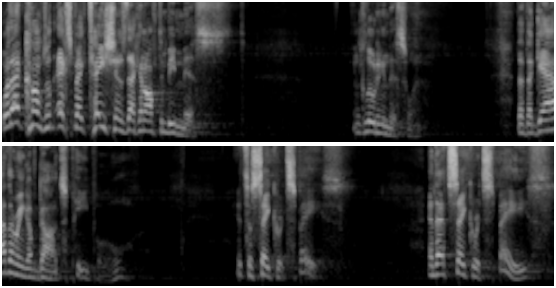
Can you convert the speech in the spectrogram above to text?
well, that comes with expectations that can often be missed, including this one that the gathering of God's people, it's a sacred space. And that sacred space,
